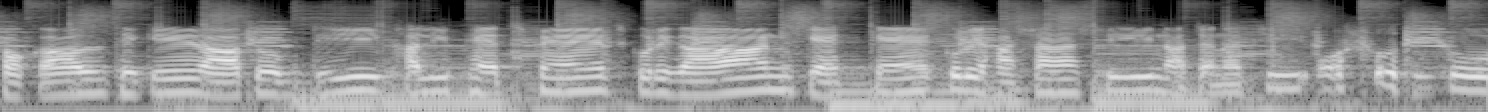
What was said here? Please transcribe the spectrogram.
সকাল থেকে রাত অবধি খালি ফ্যাঁচ ফ্যাঁচ করে গান ক্যাঁক ক্যাঁক করে হাসাহাসি নাচানাচি অসহ্য।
